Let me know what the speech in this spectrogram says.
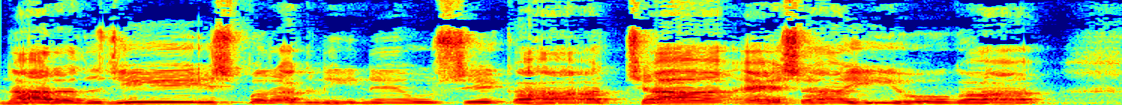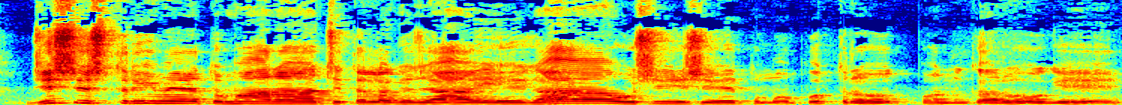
नारद जी इस पर अग्नि ने उससे कहा अच्छा ऐसा ही होगा। जिस स्त्री में तुम्हारा चित लग जाएगा, उसी से तुम पुत्र उत्पन्न करोगे।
